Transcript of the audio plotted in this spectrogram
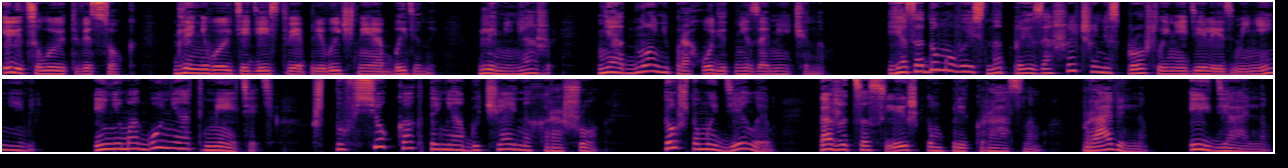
или целует висок. Для него эти действия привычные и обыденны. Для меня же ни одно не проходит незамеченным. Я задумываюсь над произошедшими с прошлой недели изменениями и не могу не отметить, что все как-то необычайно хорошо. То, что мы делаем, кажется слишком прекрасным, правильным и идеальным.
